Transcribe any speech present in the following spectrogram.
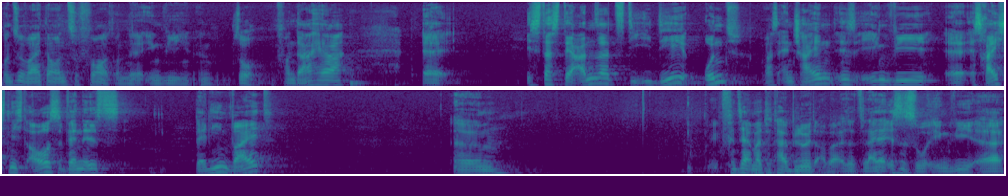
und so weiter und so fort. Und äh, irgendwie äh, so. Von daher äh, ist das der Ansatz, die Idee und was entscheidend ist, irgendwie, äh, es reicht nicht aus, wenn es berlinweit, ähm, ich finde es ja immer total blöd, aber also leider ist es so irgendwie, äh,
